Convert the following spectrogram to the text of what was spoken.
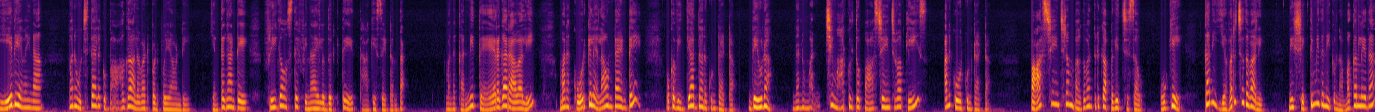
ఏది ఏమైనా మన ఉచితాలకు బాగా అలవాటు పడిపోయామండి. ఎంతగా అంటే ఫ్రీగా వస్తే ఫినాయిల్ దొరికితే తాగేసేటంతా. మనకన్నీ తేరగా రావాలి. మన కోరికలు ఎలా ఉంటాయంటే ఒక విద్యార్థి అనుకుంటాట దేవుడా నన్ను మంచి మార్కులతో పాస్ చేయించవా ప్లీజ్? అని కోరుకుంటాట. పాస్ చేయించడం భగవంతుడికి అప్పగిచ్చేశావు. ఓకే కానీ ఎవరు చదవాలి? నీ శక్తి మీద నీకు నమ్మకం లేదా?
